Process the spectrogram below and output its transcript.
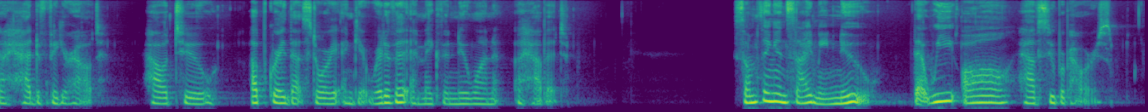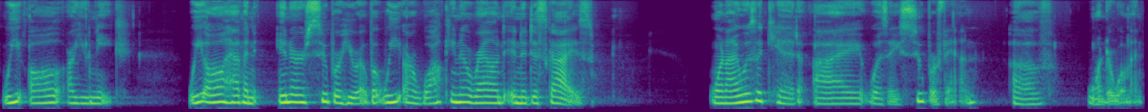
and I had to figure out how to upgrade that story and get rid of it and make the new one a habit. Something inside me knew that we all have superpowers. We all are unique. We all have an inner superhero, but we are walking around in a disguise. When I was a kid, I was a super fan of Wonder Woman.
